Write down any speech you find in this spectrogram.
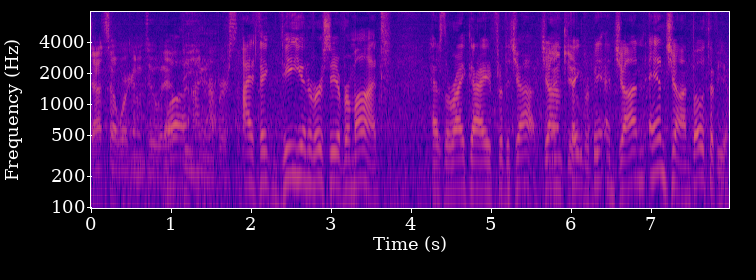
That's how we're going to do it well, at the I, university. I think the University of Vermont has the right guy for the job. John, thank you. Thank you for being, and John and John, both of you.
